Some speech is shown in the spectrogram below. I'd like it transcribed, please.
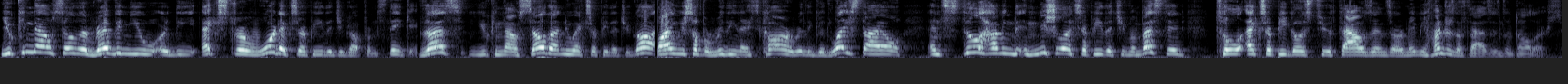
you can now sell the revenue or the extra reward XRP that you got from staking. Thus, you can now sell that new XRP that you got, buying yourself a really nice car, a really good lifestyle, and still having the initial XRP that you've invested till XRP goes to thousands or maybe hundreds of thousands of dollars.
